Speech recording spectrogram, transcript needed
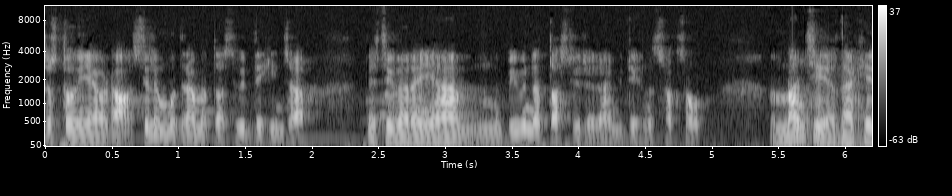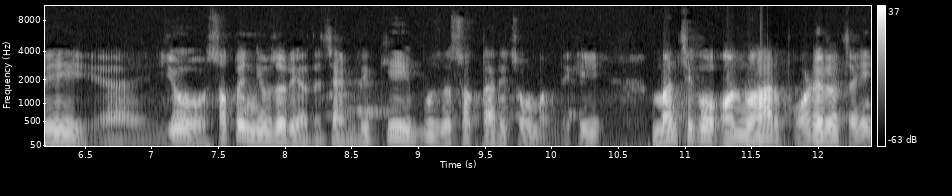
जस्तो यहाँ एउटा हँसिलो मुद्रामा तस्विर देखिन्छ त्यस्तै गरेर यहाँ विभिन्न तस्विरहरू हामी देख्न सक्छौँ। मान्छे हेर्दाखेरि यो सबै न्युजहरू हेर्दा चाहिँ हामीले के बुझ्न सक्दा रहेछौँ भनेदेखि मान्छेको अनुहार पढेर चाहिँ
